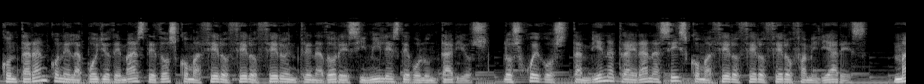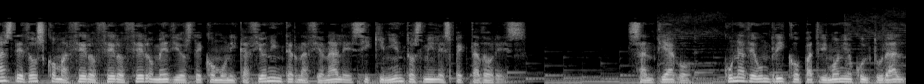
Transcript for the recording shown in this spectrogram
Contarán con el apoyo de más de 2,000 entrenadores y miles de voluntarios. Los Juegos también atraerán a 6,000 familiares, más de 2,000 medios de comunicación internacionales y 500.000 espectadores. Santiago, cuna de un rico patrimonio cultural,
